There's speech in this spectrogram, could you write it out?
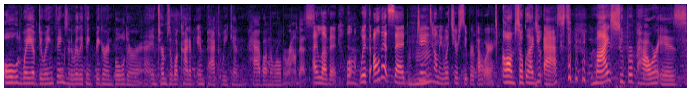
old way of doing things and really think bigger and bolder uh, in terms of what kind of impact we can have on the world around us. I love it. Well, yeah. with all that said, mm -hmm. Jade, tell me, what's your superpower? Oh, I'm so glad you asked. My superpower is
